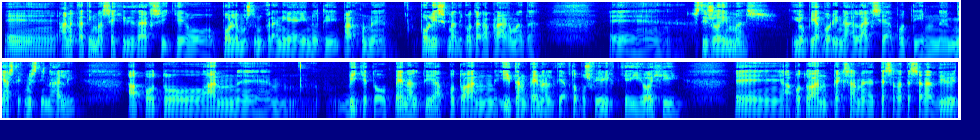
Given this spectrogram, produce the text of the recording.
Ε, αν κάτι μας έχει διδάξει και ο πόλεμος στην Ουκρανία είναι ότι υπάρχουν πολύ σημαντικότερα πράγματα ε, στη ζωή μας, η οποία μπορεί να αλλάξει από την μια στιγμή στην άλλη, από το αν ε, μπήκε το πέναλτι, από το αν ήταν πέναλτι αυτό που σφυρίχτηκε ή όχι, ε, από το αν παίξαμε 4-4-2 ή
